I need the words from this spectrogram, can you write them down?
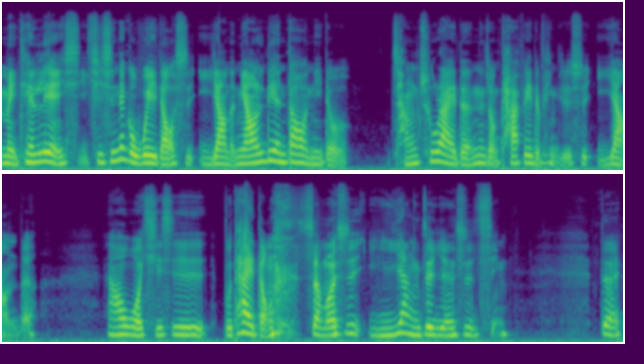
每天练习，其实那个味道是一样的。你要练到你的尝出来的那种咖啡的品质是一样的。然后我其实不太懂 什么是一样这件事情。对，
